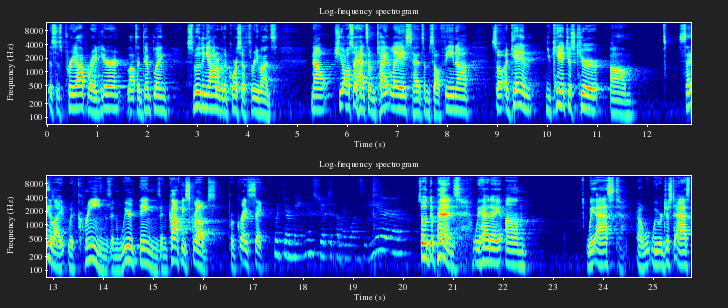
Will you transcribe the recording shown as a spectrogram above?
This is pre-op right here, lots of dimpling, smoothing out over the course of three months. Now, she also had some tight lace, had some Cellfina. So again, you can't just cure um, cellulite with creams and weird things and coffee scrubs, for Christ's sake. With your maintenance, you have to come in once a year? So it depends. We had a, um, we asked, uh, we were just asked,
